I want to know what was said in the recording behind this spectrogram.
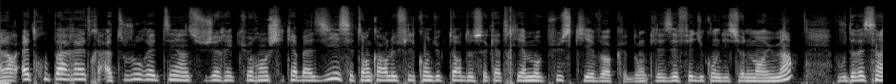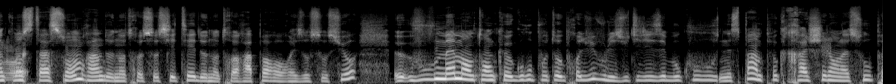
Alors, être ou paraître a toujours été un sujet récurrent chez Kabazi et c'est encore le fil conducteur de ce quatrième opus qui évoque donc les effets du conditionnement humain. Vous dressez un constat sombre hein, de notre société et de notre rapport aux réseaux sociaux. Euh, vous-même, en tant que groupe autoproduit, vous les utilisez beaucoup, n'est-ce pas un peu craché dans la soupe?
